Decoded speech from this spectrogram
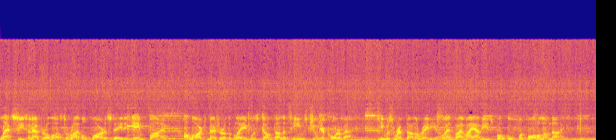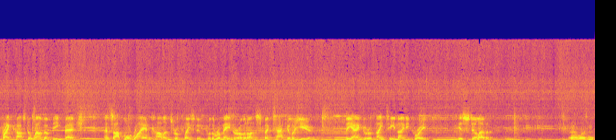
Last season, after a loss to rival Florida State in Game 5, a large measure of the blame was dumped on the team's junior quarterback. He was ripped on the radio and by Miami's vocal football alumni. Frank Costa wound up being benched, and sophomore Ryan Collins replaced him for the remainder of an unspectacular year. The anger of 1993 is still evident. But I wasn't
